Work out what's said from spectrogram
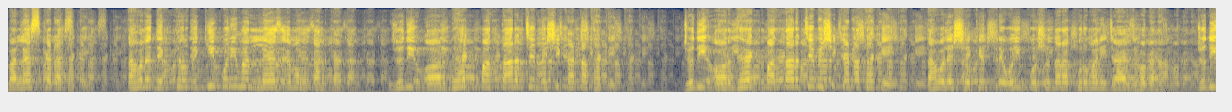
বা লেজ কাটা থাকে, তাহলে দেখতে হবে কি পরিমাণ লেজ এবং কান কাটা। যদি অর্ধেক বা তার চেয়ে বেশি কাটা থাকে, যদি অর্ধেক বা তার চেয়ে বেশি কাটা থাকে, তাহলে সেক্ষেত্রে ওই পশু দ্বারা কুরবানি জায়েজ হবে না। যদি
